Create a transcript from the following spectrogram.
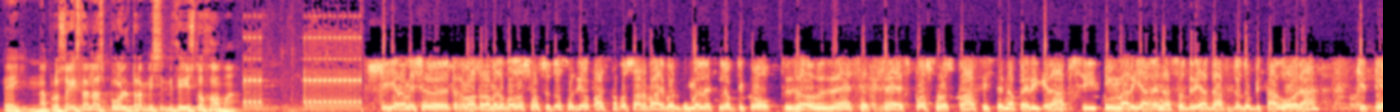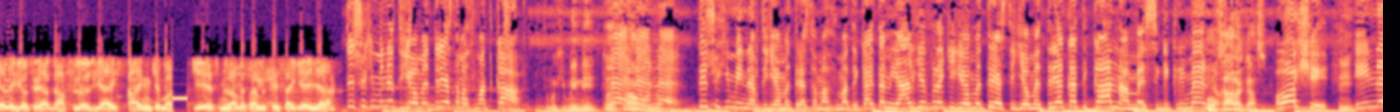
έγινε. Να προσέχεις τα λασπόλτρα, μη συνηθίζει το χώμα. Και για να μην σε τραυματώ με το ποδόσφαιρο, σου δώσω δύο πάσει από Survivor που με λες τηλεοπτικό. Δε χθες πώς προσπάθησε να περιγράψει η Μαριανένα στον Τριαντάφυλλο τον Πυθαγόρα και τι έλεγε ο Τριαντάφυλλος για Αϊστάιν και μαρκίε. Μιλάμε θα λυθεί στα γέλια. Τι σου έχει μείνει από τη γεωμετρία στα μαθηματικά; Τι μου έχει μείνει; Το ναι, ναι, τετράγωνο. ναι. Τι σου έχει μείνει από τη γεωμετρία στα μαθηματικά; Ήταν η άλγευρα και η γεωμετρία. Στη γεωμετρία κάτι κάναμε συγκεκριμένο. Ο Χάρακας. Όχι. Τι; Είναι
